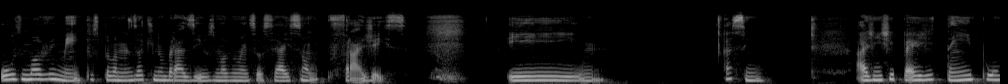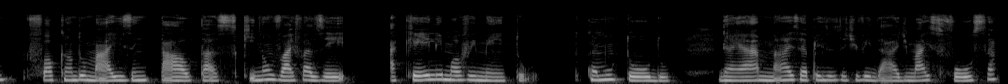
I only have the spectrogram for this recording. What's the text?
os movimentos, pelo menos aqui no Brasil, os movimentos sociais são frágeis. E assim, a gente perde tempo focando mais em pautas que não vai fazer aquele movimento como um todo ganhar mais representatividade, mais força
